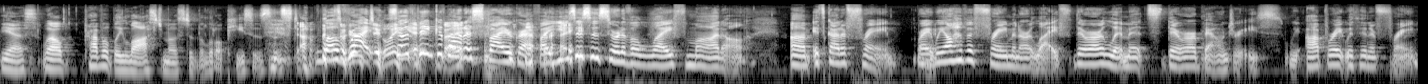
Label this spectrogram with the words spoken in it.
Yes. Well, probably lost most of the little pieces and stuff. well, right. So it, think but... about a spirograph. I use this as sort of a life model. Um, it's got a frame, right? right? We all have a frame in our life. There are limits, there are boundaries. We operate within a frame.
